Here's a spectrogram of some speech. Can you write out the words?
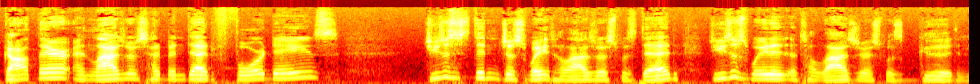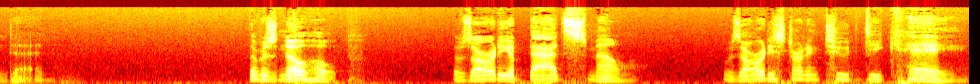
got there and Lazarus had been dead four days, Jesus didn't just wait until Lazarus was dead. Jesus waited until Lazarus was good and dead. There was no hope. There was already a bad smell. It was already starting to decay.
